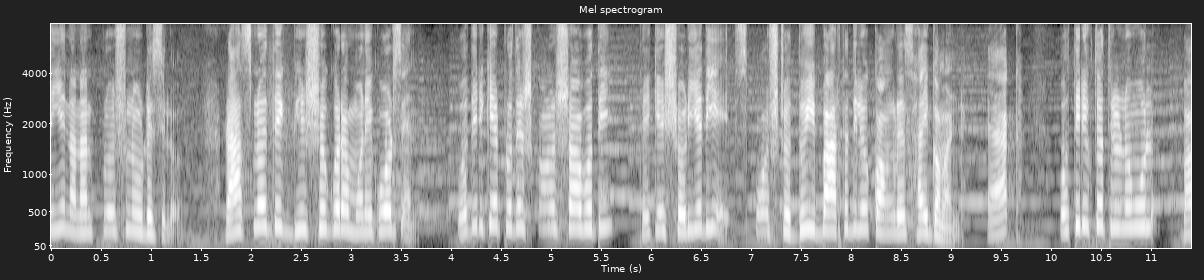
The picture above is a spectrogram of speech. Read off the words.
নিয়ে নানান প্রশ্ন উঠেছিল। রাজনৈতিক বিশেষজ্ঞরা মনে করছেন অধীরকে প্রদেশ কংগ্রেস সভাপতি থেকে সরিয়ে দিয়ে স্পষ্ট দুই বার্তা দিল কংগ্রেস হাইকমান্ড। এক, অতিরিক্ত তৃণমূল বা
